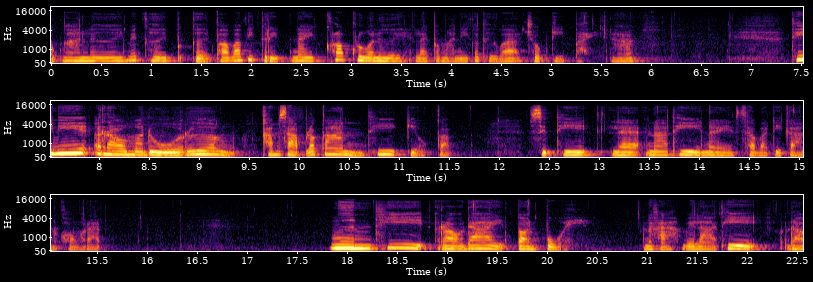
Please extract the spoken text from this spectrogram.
ตกงานเลย ไม่เคยเกิดภาวะวิกฤตในครอบครัวเลย อะไรประมาณนี้ก็ถือว่าโชคดีไปนะคะทีนี้เรามาดูเรื่องคำศัพท์แล้วกันที่เกี่ยวกับ สิทธิและหน้าที่ในสวัสดิการของรัฐ เงินที่เราได้ตอนป่วยนะคะ เวลาที่เรา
